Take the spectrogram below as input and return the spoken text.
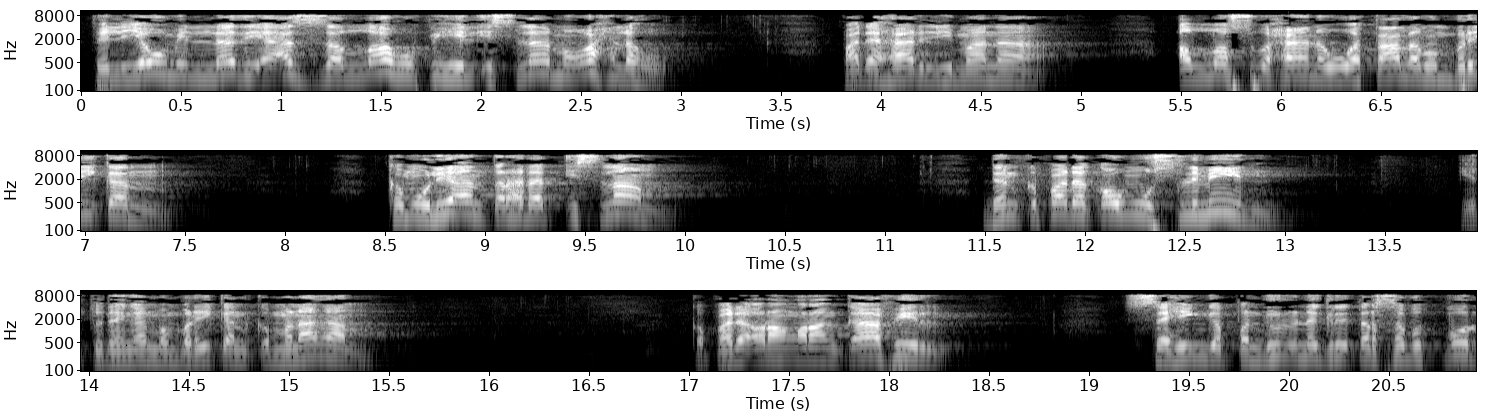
Fil yaumil ladzi azza Allahu fihi al-Islam wa ahlahu. Pada hari di mana Allah Subhanahu wa taala memberikan kemuliaan terhadap Islam dan kepada kaum muslimin itu dengan memberikan kemenangan kepada orang-orang kafir sehingga penduduk negeri tersebut pun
